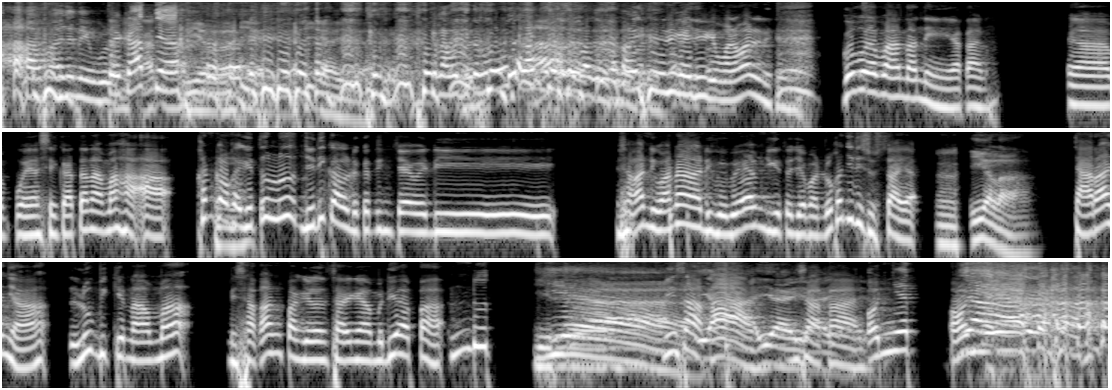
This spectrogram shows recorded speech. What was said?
apanya nih bulan? tekadnya. Iya iya iya iya. Kenapa kita ngomong Oh iya, ini gak jadi ke mana-mana nih. Gue punya mantan nih ya kan. Ya, punya singkatan nama HA. Kan kalau Hmm. kayak gitu lu jadi kalau deketin cewek di misalkan di mana di BBM gitu zaman dulu kan jadi susah ya. Iyalah. Caranya lu bikin nama misalkan panggilan sayangnya sama dia apa? Endut. Gitu. Iya. Misalkan, Iya, iya, iya, misalkan. Onyet. Oh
